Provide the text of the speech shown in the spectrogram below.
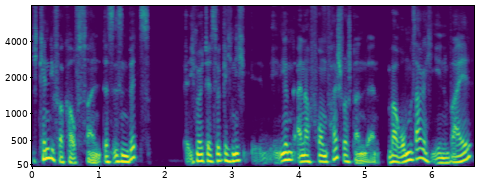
Ich kenne die Verkaufszahlen. Das ist ein Witz. Ich möchte jetzt wirklich nicht in irgendeiner Form falsch verstanden werden. Warum sage ich Ihnen? Weil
